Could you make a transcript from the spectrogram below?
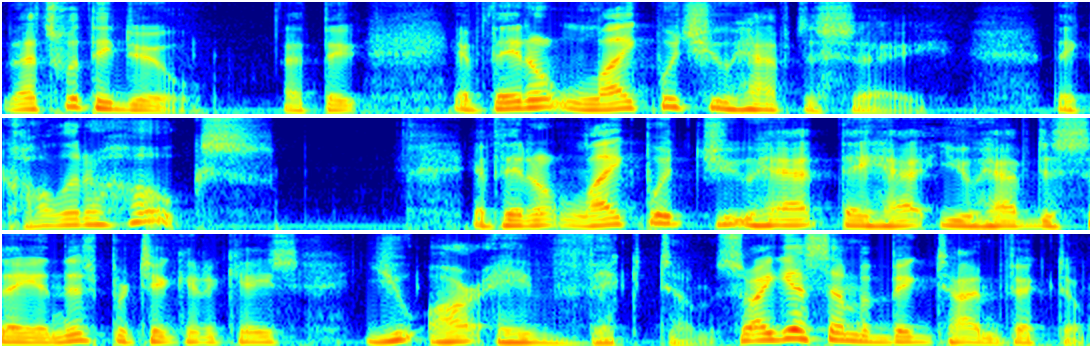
That's what they do. That they if they don't like what you have to say, they call it a hoax. If they don't like what you had they ha- you have to say in this particular case, you are a victim. So I guess I'm a big time victim.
